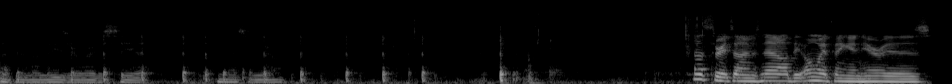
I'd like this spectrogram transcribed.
Might be a little easier way to see it in this view. That's three times now. The only thing in here is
